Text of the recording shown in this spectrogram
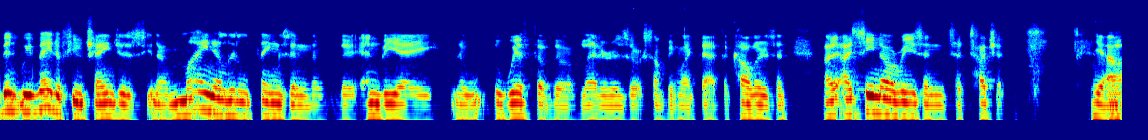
been we've made a few changes, you know, minor little things in the, the NBA, the, the, width of the letters or something like that, the colors, and I, I see no reason to touch it. Yeah. Uh,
